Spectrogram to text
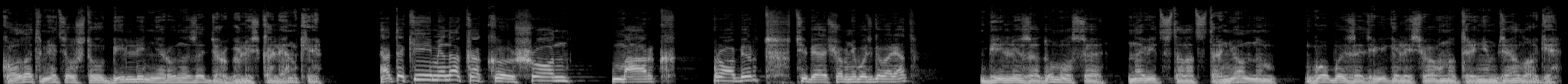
Кол отметил, что у Билли нервно задергались коленки. «А такие имена, как Шон, Марк, Роберт, тебе о чем-нибудь говорят?» Билли задумался, на вид стал отстраненным, губы задвигались во внутреннем диалоге.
